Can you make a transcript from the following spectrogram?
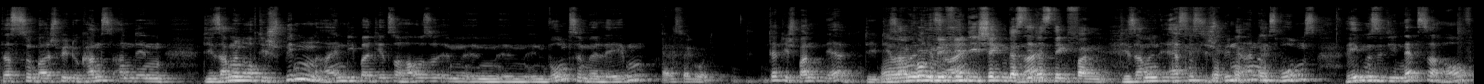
dass zum Beispiel du kannst an den, die sammeln auch die Spinnen ein, die bei dir zu Hause im, im, im, im Wohnzimmer leben. Ja, das wäre gut. Ja, die spannen, ja, die, die Ja, sammeln gucken, die wie viel die schicken, dass Nein, die das Ding fangen. Die sammeln erstens die Spinnen ein und zweitens heben sie die Netze auf.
